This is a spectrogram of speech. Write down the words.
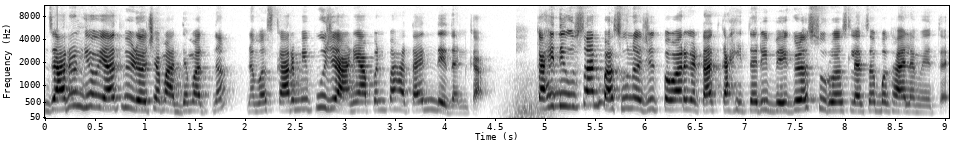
जाणून घेऊयात व्हिडिओच्या माध्यमातून. नमस्कार मी पूजा आणि आपण पाहतायत देदनका काही दिवसांपासून अजित पवार गटात काहीतरी वेगळं सुरू असल्याचं बघायला मिळत आहे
